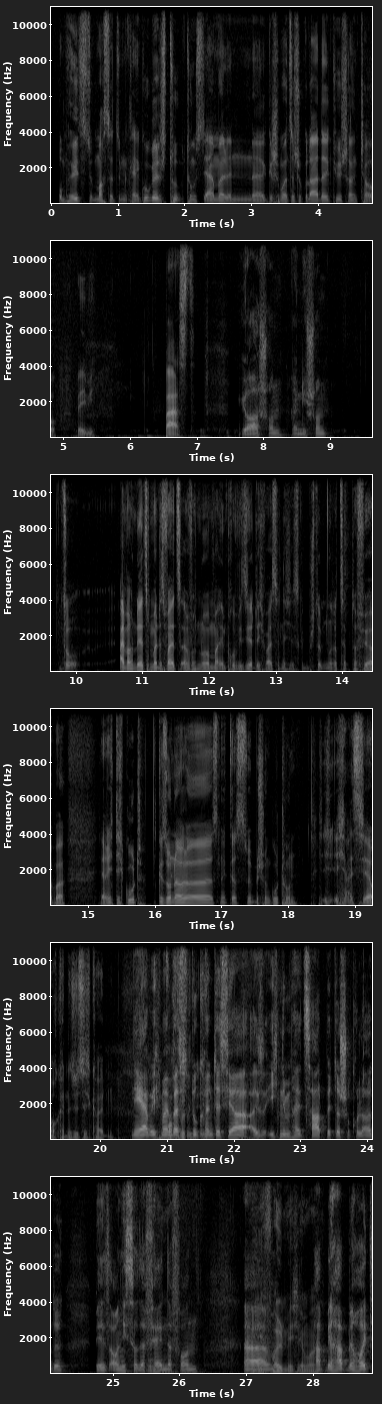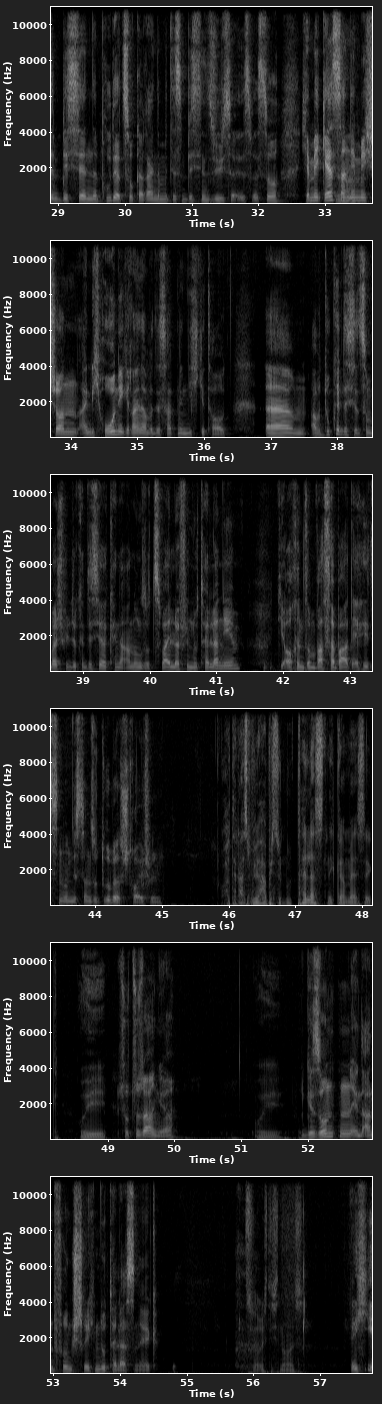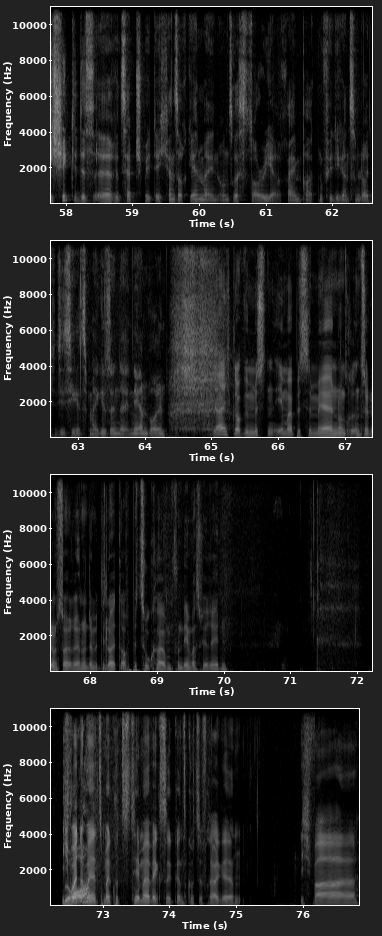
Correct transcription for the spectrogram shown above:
umhüllst du, machst halt so eine kleine Kugel, tu- tunkst die einmal in äh, geschmolzene Schokolade, Kühlschrank, ciao, Baby. Passt. ja, schon, eigentlich schon. So, einfach nur jetzt mal, das war jetzt einfach nur mal improvisiert. Ich weiß ja nicht, es gibt bestimmt ein Rezept dafür, aber ja, richtig gut. Gesunder äh, Snickers wird mir schon gut tun. Ich, ich esse ja auch keine Süßigkeiten. Nee, aber ich meine, weißt du, du wirklich- könntest ja, also ich nehme halt Zartbitterschokolade. Bin jetzt auch nicht so der Fan Oh. davon. Nee, Ähm, Vollmilch immer. Hab mir, hab mir heute ein bisschen Puderzucker rein, damit es ein bisschen süßer ist, weißt du? Ich habe mir gestern Ja. nämlich schon eigentlich Honig rein, aber das hat mir nicht getaugt. Ähm, aber du könntest ja zum Beispiel, du könntest ja, keine Ahnung, so zwei Löffel Nutella nehmen, die auch in so einem Wasserbad erhitzen und es dann so drüber streufeln. Oh, dann habe ich so Nutella-Snicker-mäßig. Ui, Sozusagen, ja. ui. Gesunden, in Anführungsstrichen, Nutella-Snack. Das wäre richtig nice. Ich, ich schicke dir das äh, Rezept später. Ich kann es auch gerne mal in unsere Story reinpacken für die ganzen Leute, die sich jetzt mal gesünder ernähren wollen. Ja, ich glaube, wir müssten eh mal ein bisschen mehr in unsere Instagram-Story rein, damit die Leute auch Bezug haben von dem, was wir reden. Ich Ja. wollte aber jetzt mal kurz das Thema wechseln, ganz kurze Frage. Ich war.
